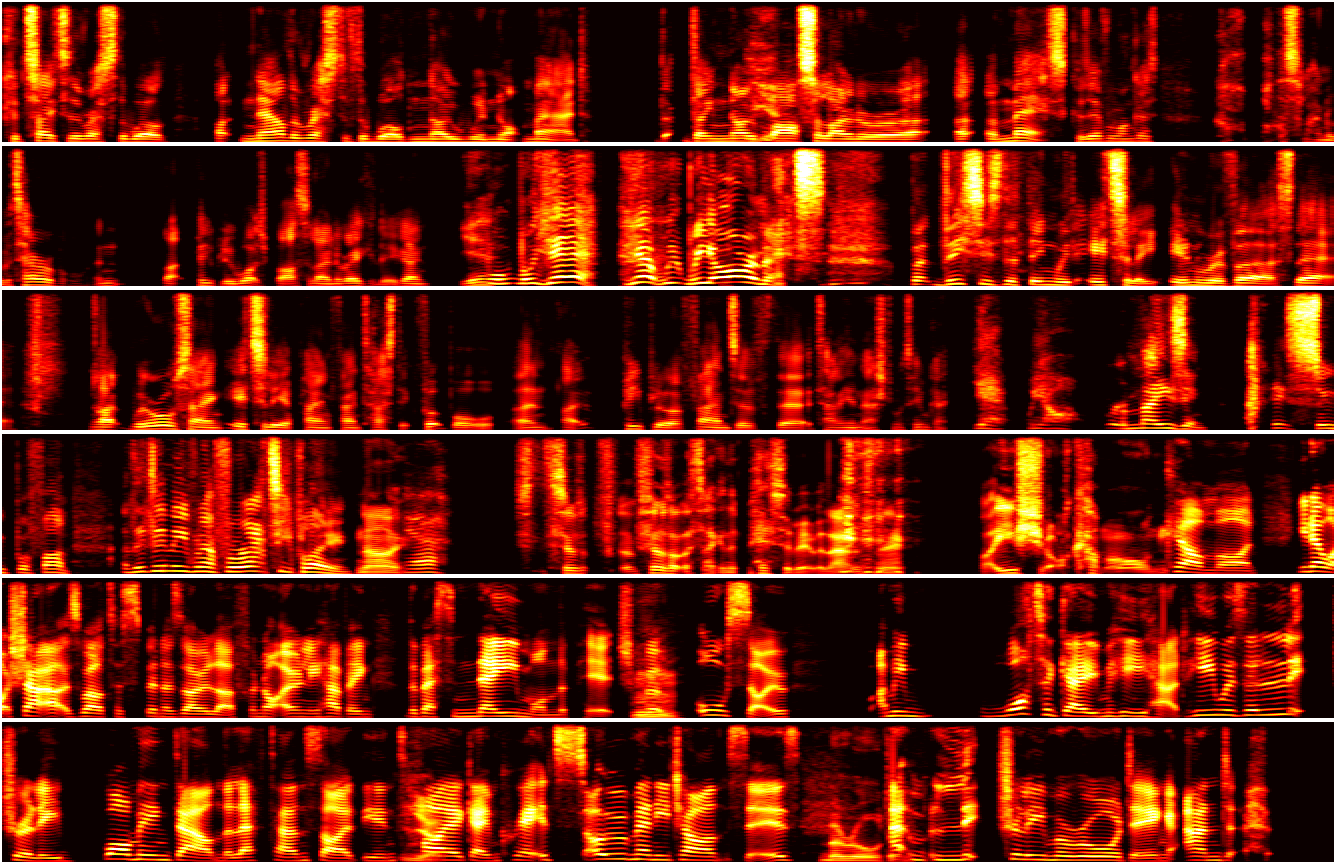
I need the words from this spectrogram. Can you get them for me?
could say to the rest of the world, uh, "Now the rest of the world know we're not mad. They know Yeah. Barcelona are a, a, a mess because everyone goes, God, Barcelona were terrible." And like people who watch Barcelona regularly are going, Yeah. well, well, yeah, yeah, we, we are a mess. But this is the thing with Italy in reverse there. Like we're all saying Italy are playing fantastic football, and like people who are fans of the Italian national team going, Yeah, we are. We're amazing. And it's super fun. And they didn't even have Verratti playing. No, yeah. So it feels like they're taking the piss a bit with that, doesn't it? like, are you sure? Come on. Come on. You know what? Shout out as well to Spinazzola for not only having the best name on the pitch, but Mm. also, I mean, what a game he had. He was literally bombing down the left hand side the entire game, created so many chances, Marauding. literally marauding. And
